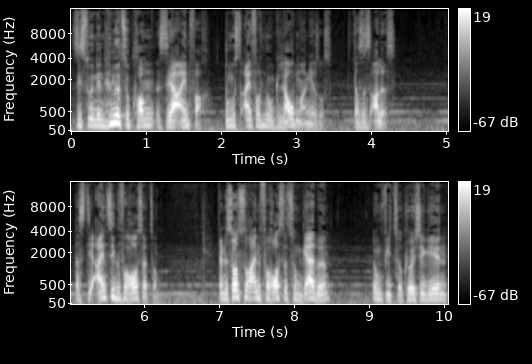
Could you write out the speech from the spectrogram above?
Siehst du, in den Himmel zu kommen, ist sehr einfach. Du musst einfach nur glauben an Jesus. Das ist alles. Das ist die einzige Voraussetzung. Wenn es sonst noch eine Voraussetzung gäbe, irgendwie zur Kirche gehen,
